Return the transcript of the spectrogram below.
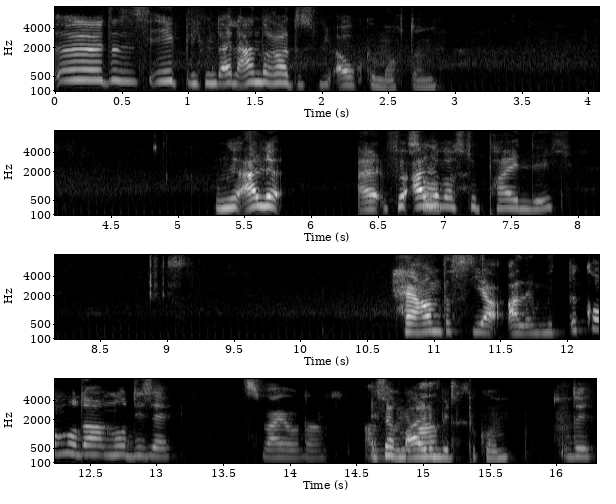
äh, das ist eklig und ein anderer hat es wie auch gemacht dann. Junge, alle, all- für So. alle warst du peinlich. Haben das ja alle mitbekommen oder nur diese zwei oder? Es haben alle jemand? mitbekommen. Die,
